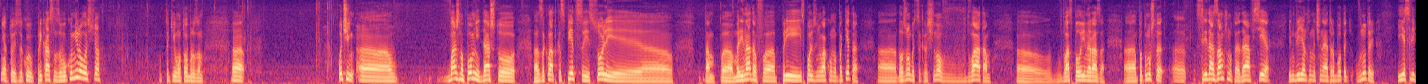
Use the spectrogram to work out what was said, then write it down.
Нет, то есть такой прекрасно завакуумировалось все. Вот таким вот образом. А, очень э, важно помнить, да, что а, закладка специй, соли, там, маринадов при использовании вакуумного пакета должно быть сокращено в, два там в два с половиной раза. Э, потому что э, среда замкнутая, да, все ингредиенты начинают работать внутрь. И если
